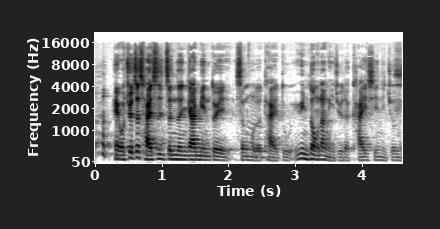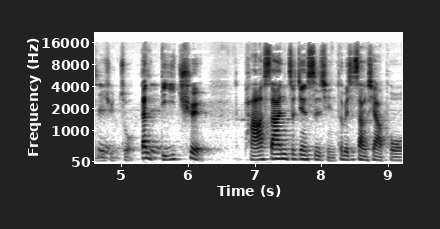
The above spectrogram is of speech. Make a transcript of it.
嘿，我觉得这才是真正应该面对生活的态度。运动让你觉得开心，你就努力去做。但的确，爬山这件事情，特别是上下坡，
